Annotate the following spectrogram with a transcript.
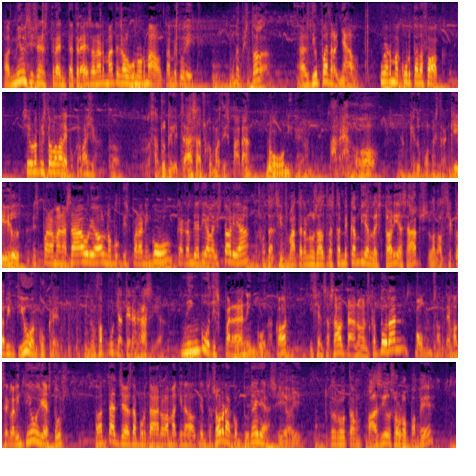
el 1633 en armat és algo normal, també t'ho dic. Una pistola? Es diu pedrenyal, una arma curta de foc. Sí, una pistola de l'època, vaja. Però la saps utilitzar? Saps com es dispara? No, ni idea. Va, bravo! Em quedo molt més tranquil. És per amenaçar, Oriol, no puc disparar a ningú, que canviaria la història. Però escolta, si ens maten a nosaltres també canvien la història, saps? La del segle XXI, en concret. I no em fa punyetera gràcia. Ningú dispararà a ningú, d'acord? I si ens assalta no ens capturen, pum, saltem al segle XXI i llestos. Avantatges de portar ara la màquina del temps a sobre, com tu deies. Sí, oi? Tot es veu tan fàcil sobre el paper?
